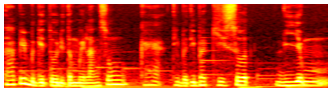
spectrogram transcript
Tapi begitu ditemuin langsung kayak tiba-tiba kisut diem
